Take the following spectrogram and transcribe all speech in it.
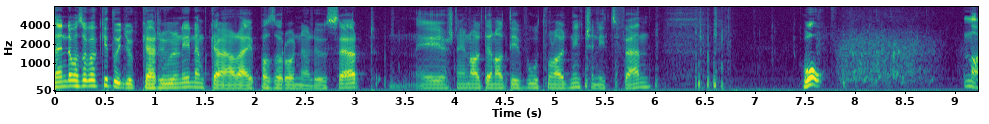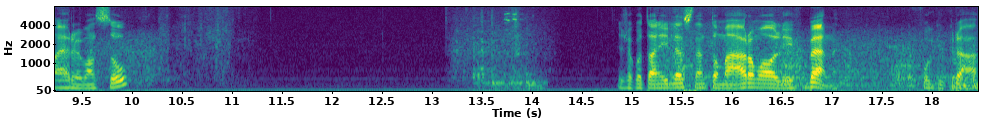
Szerintem azokat ki tudjuk kerülni, nem kellene rájuk pazarolni előszert. És nagyon alternatív útvonal nincsen itt fenn. Wow! Na erről van szó. És akkor talán így lesz, nem tudom, áram a liftben. Fogjuk rá.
